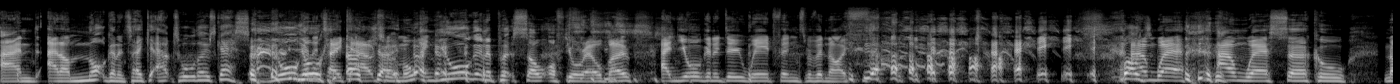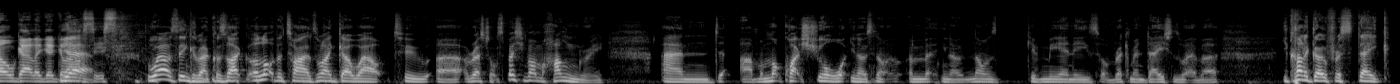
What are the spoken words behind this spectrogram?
and and I'm not going to take it out to all those guests. You're going You're- to take it out to okay. them all, and you're going to put salt off your elbow, and you're going to do weird things with a knife, Well, and wear and wear circle Noel Gallagher glasses. Yeah. The way I was thinking about because like a lot of the times when I go out to uh, a restaurant, especially if I'm hungry and um, I'm not quite sure what you know, it's not um, you know, no one's giving me any sort of recommendations, or whatever. You kind of go for a steak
